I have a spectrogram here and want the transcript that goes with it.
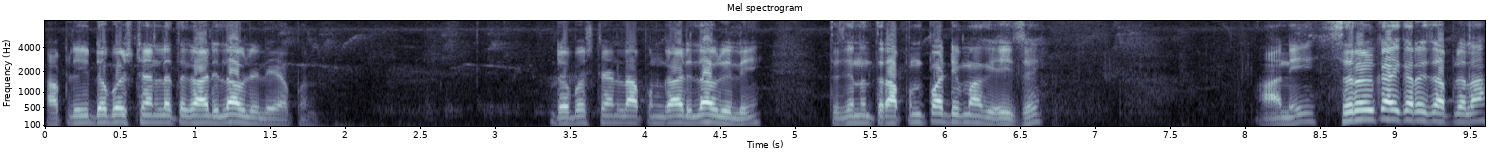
आपली डबल स्टँडला तर गाडी लावलेली आहे आपण. डबल स्टँडला आपण गाडी लावलेली. आहे त्याच्यानंतर आपण पाठीमागे यायचं आहे आणि सरळ काय करायचं आपल्याला?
